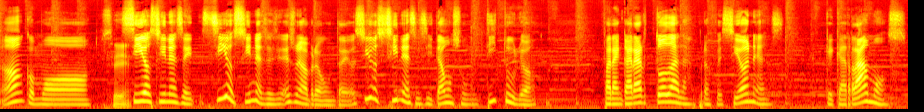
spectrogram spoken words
¿No? Como Sí. sí o sí necesitamos. Sí o sí. Es una pregunta. Digo, ¿Sí o sí necesitamos un título para encarar todas las profesiones que querramos?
